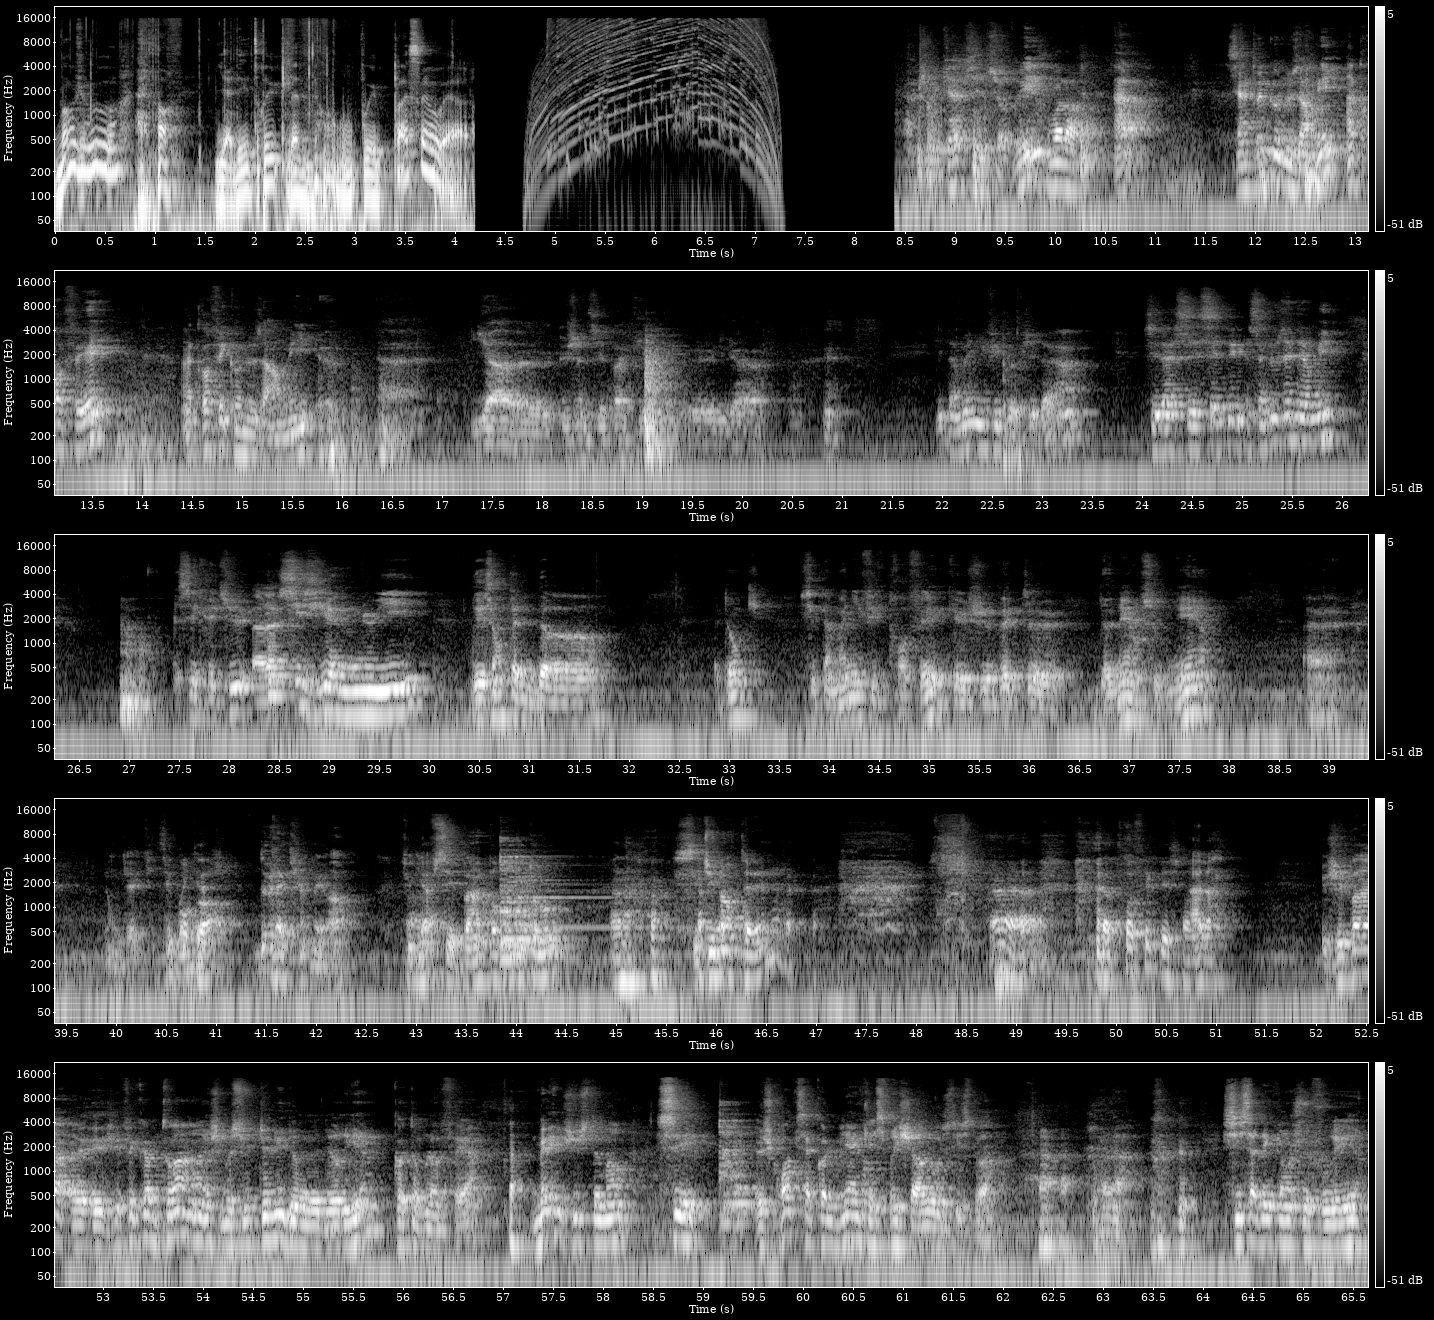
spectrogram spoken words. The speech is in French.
Bonjour. Alors, il y a des trucs là-dedans, vous pouvez pas savoir. Jean-Claude, c'est une surprise. Voilà. Alors, c'est un truc qu'on nous a remis, un trophée, un trophée qu'on nous a remis. euh, euh, il y a, euh, je ne sais pas qui, euh, il y a, qui est un magnifique objet d'art. C'est la, c'est- c'était- ça nous est remis, dessus, à la sixième nuit des antennes d'or. Donc, c'est un magnifique trophée que je vais te donner en souvenir. Euh, donc, C'est de la caméra. Fais gaffe, c'est pas un porte-manteau, Ah c'est une antenne. C'est un trophée chats. Alors, j'ai pas, euh, j'ai fait comme toi, hein, je me suis tenu de, de rire quand on me l'a offert. Mais justement, c'est, je crois que ça colle bien avec l'esprit Charlot, cette histoire. Voilà. Si ça déclenche le fou rire,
